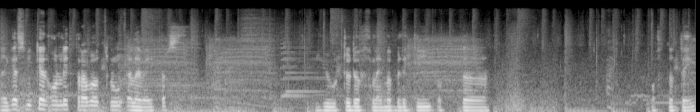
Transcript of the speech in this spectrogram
I guess we can only travel through elevators due to the flammability of the of the thing.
